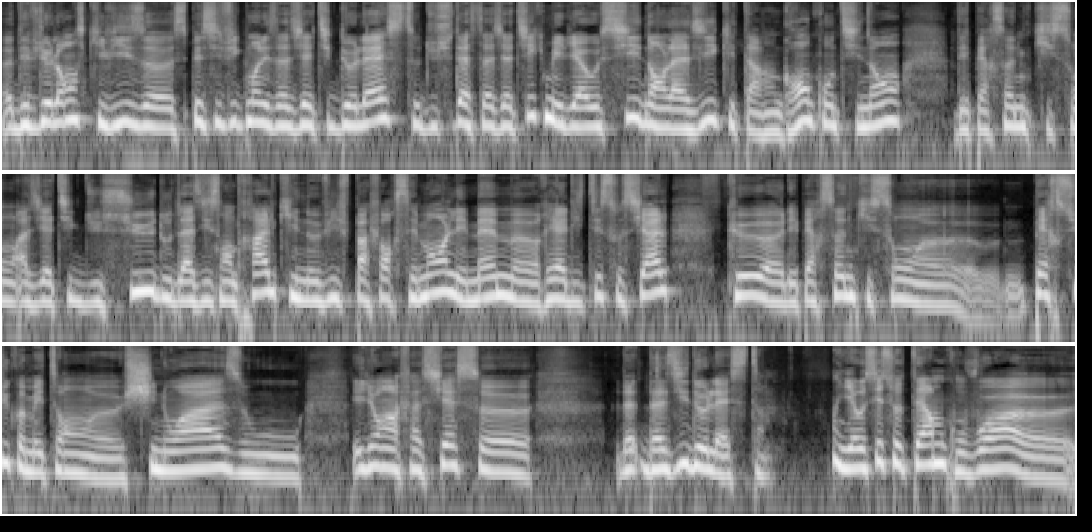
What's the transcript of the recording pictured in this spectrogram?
des violences qui visent euh, spécifiquement les Asiatiques de l'Est, du Sud-Est asiatique, mais il y a aussi dans l'Asie, qui est un grand continent, des personnes qui sont asiatiques du Sud ou de l'Asie centrale, qui ne vivent pas forcément les mêmes réalités sociales que les personnes qui sont perçues comme étant chinoises ou ayant un faciès euh, d'Asie de l'Est. Il y a aussi ce terme qu'on voit euh,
